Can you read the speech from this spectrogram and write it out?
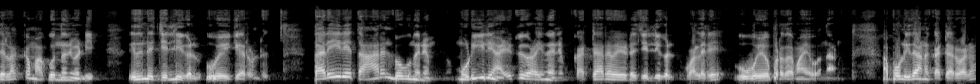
തിളക്കമാക്കുന്നതിന് വേണ്ടിയും ഇതിന്റെ ജെല്ലികൾ ഉപയോഗിക്കാറുണ്ട്. തലയിലെ താരൻ പോകുന്നതിനും മുടിയിലെ അഴുക്ക് കളയുന്നതിനും കറ്റാർവാഴയുടെ ജെല്ലുകൾ വളരെ ഉപയോഗപ്രദമായ ഒന്നാണ്. അപ്പോൾ ഇതാണ് കറ്റാർവാഴ.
